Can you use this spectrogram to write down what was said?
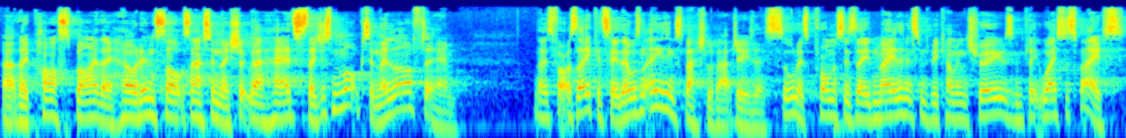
Uh, they passed by, they hurled insults at him, they shook their heads, they just mocked him, they laughed at him. As far as they could see, there wasn't anything special about Jesus. All his promises they'd made didn't seem to be coming true. It was a complete waste of space.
